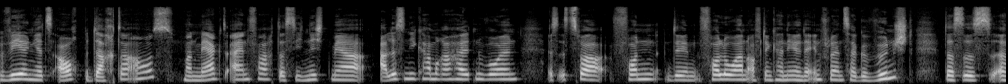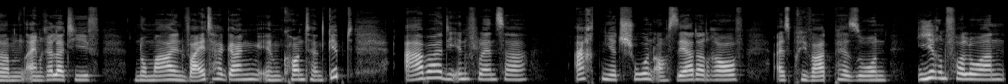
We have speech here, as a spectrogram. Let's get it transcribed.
wählen jetzt auch bedachter aus. Man merkt einfach, dass sie nicht mehr alles in die Kamera halten wollen. Es ist zwar von den Followern auf den Kanälen der Influencer gewünscht, dass es ähm, einen relativ normalen Weitergang im Content gibt, aber die Influencer achten jetzt schon auch sehr darauf, als Privatperson ihren Followern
